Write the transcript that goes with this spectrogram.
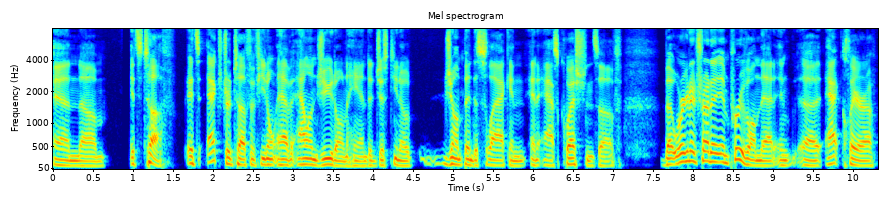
And um, it's tough. It's extra tough if you don't have Allan Jude on hand to just, you know, jump into Slack and, and ask questions of. But we're going to try to improve on that in, uh, at Klara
